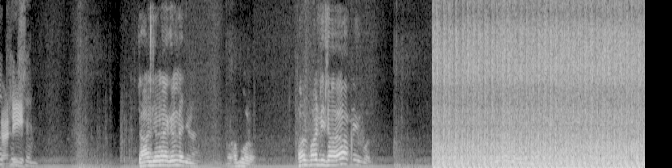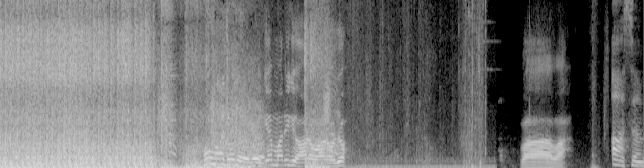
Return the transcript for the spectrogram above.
Location. ચાર જણા કેટલા જણા હા બોલો થર્ડ પાર્ટી થાય આપણી બોલ. કેમ મારી ગયો? હારો હારો જો. વાહ વાહ. ઓસમ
